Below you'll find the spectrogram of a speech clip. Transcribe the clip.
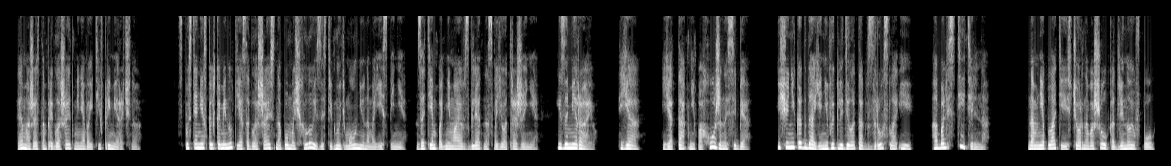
Эмма жестом приглашает меня войти в примерочную. Спустя несколько минут я соглашаюсь на помощь Хлое застегнуть молнию на моей спине. Затем поднимаю взгляд на свое отражение и замираю. Я... я так не похожа на себя. Еще никогда я не выглядела так взросло и... обольстительно. На мне платье из черного шелка длиною в пол,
